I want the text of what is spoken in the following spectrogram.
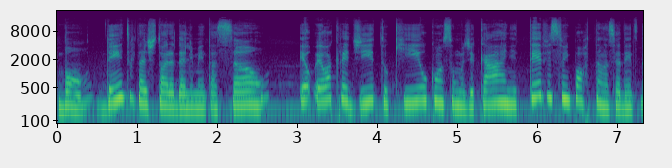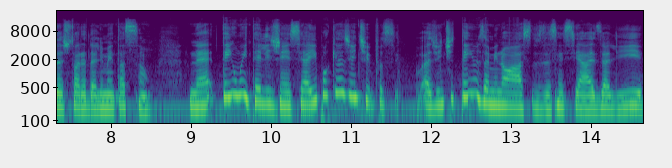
Bom, dentro da história da alimentação, eu, eu acredito que o consumo de carne teve sua importância dentro da história da alimentação. Né? Tem uma inteligência aí, porque a gente, a gente tem os aminoácidos essenciais ali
